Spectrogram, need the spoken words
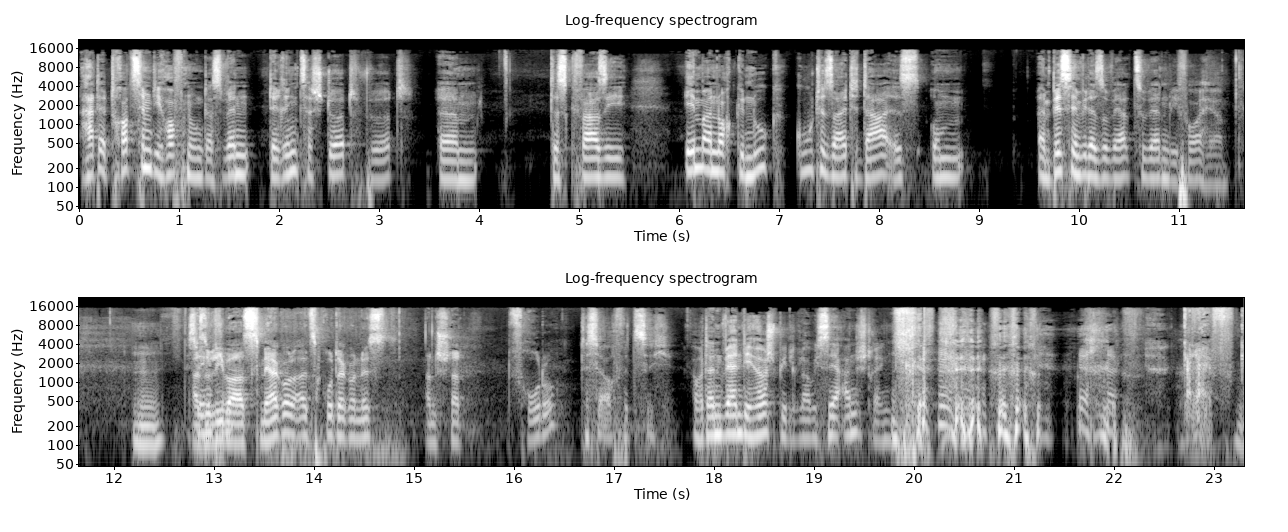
hat er trotzdem die Hoffnung, dass wenn der Ring zerstört wird, ähm, dass quasi immer noch genug gute Seite da ist, um ein bisschen wieder so wer zu werden wie vorher. Deswegen Also lieber Smergol als Protagonist anstatt Frodo? Das ist ja auch witzig. Aber dann werden die Hörspiele, glaube ich, sehr anstrengend. Gandalf,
